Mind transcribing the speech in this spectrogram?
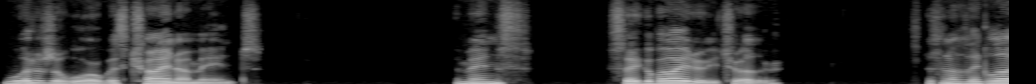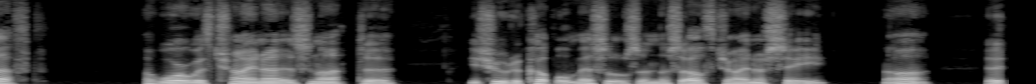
What does a war with China means? It means say goodbye to each other. There's nothing left. A war with China is not uh, you shoot a couple missiles in the South China Sea. Ah, it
